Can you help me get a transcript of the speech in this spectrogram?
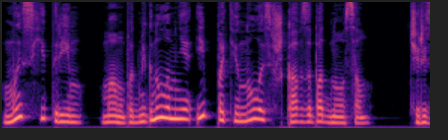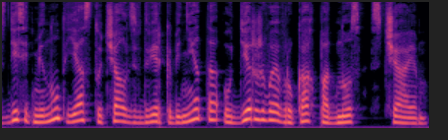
«Мы схитрим», – мама подмигнула мне и потянулась в шкаф за подносом. Через десять минут я стучалась в дверь кабинета, удерживая в руках поднос с чаем.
